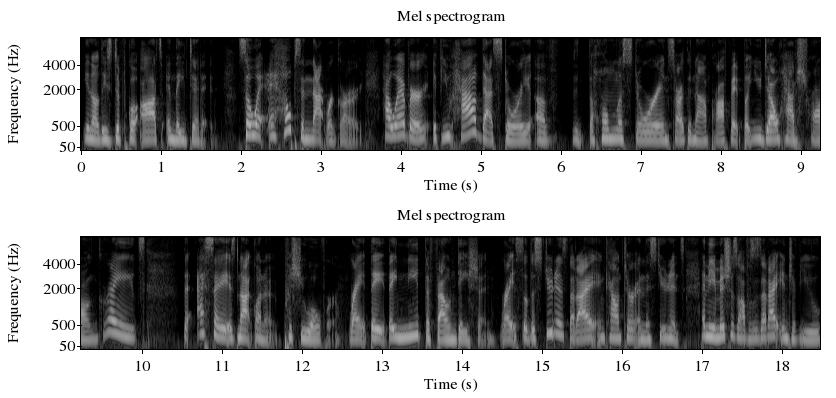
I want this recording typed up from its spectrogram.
you know, these difficult odds and they did it. So it, it helps in that regard. However, if you have that story of the homeless story and start the nonprofit, but you don't have strong grades, the essay is not going to push you over, right? They they need the foundation, right? So the students that I encounter and the students and the admissions officers that I interview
